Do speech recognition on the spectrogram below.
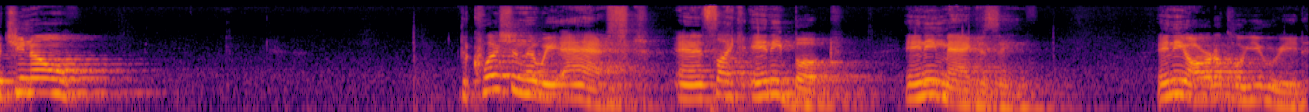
But you know, the question that we ask, and it's like any book, any magazine, any article you read,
